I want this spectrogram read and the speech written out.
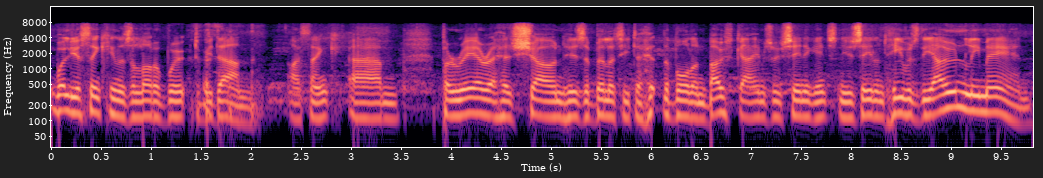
Well, you're thinking there's a lot of work to be done. I think. Um, Perera has shown his ability to hit the ball in both games we've seen against New Zealand. He was the only man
